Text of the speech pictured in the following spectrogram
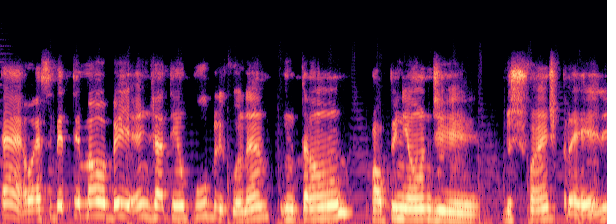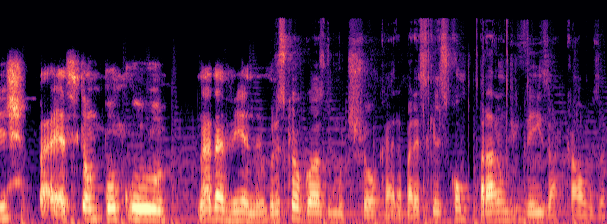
É, o SBT mal bem já tem o público, né? Então, a opinião de, dos fãs para eles parece que é um pouco nada a ver, né? Por isso que eu gosto do Multishow, cara. Parece que eles compraram de vez a causa.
